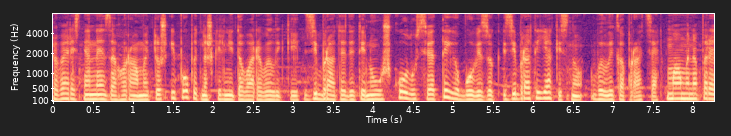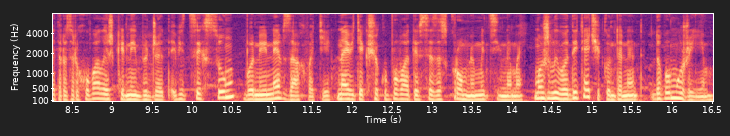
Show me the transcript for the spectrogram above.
1 вересня не за горами, тож і попит на шкільні товари великий. Зібрати дитину у школу святий обов'язок, зібрати якісно велика праця. Мами наперед розрахували шкільний бюджет. Від цих сум вони не в захваті, навіть якщо купувати все за скромними цінами. Можливо, дитячий континент допоможе їм.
